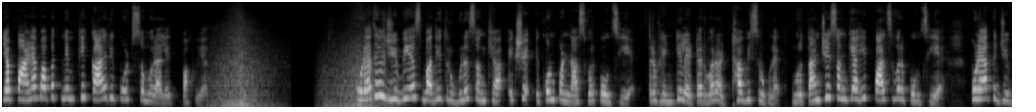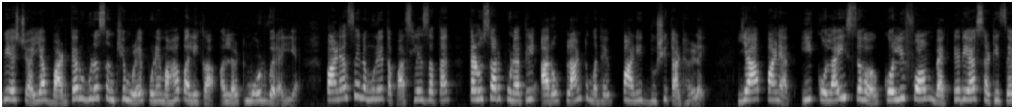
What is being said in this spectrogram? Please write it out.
या पाण्याबाबत नेमके काय रिपोर्ट समोर आलेत पाहूयात. पुण्यातील जीबीएस बाधित रुग्णसंख्या एकशे एकोणपन्नास वर पोहोचली आहे. तर व्हेंटिलेटरवर अठ्ठावीस रुग्ण आहेत. मृतांची संख्या ही पाच वर पोहोचली आहे. पुण्यात जीबीएसच्या या वाढत्या रुग्णसंख्येमुळे पुणे महापालिका अलर्ट मोडवर आली आहे. पाण्याचे नमुने तपासले जातात. त्यानुसार पुण्यातील आरो प्लांटमध्ये पाणी दूषित आढळलंय. या पाण्यात ई कोलाईसह कोलिफॉर्म बॅक्टेरियासाठीचे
